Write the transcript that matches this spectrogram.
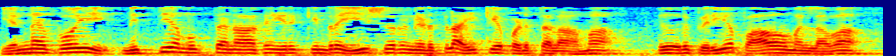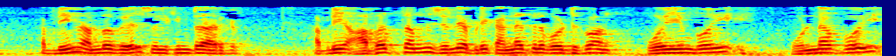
என்ன போய் நித்திய முக்தனாக இருக்கின்ற ஈஸ்வரன் இடத்துல ஐக்கியப்படுத்தலாமா? இது ஒரு பெரிய பாவம் அல்லவா? அப்படின்னு ரொம்ப பேர் சொல்கின்றார்கள். அப்படி அபத்தம்னு சொல்லி அப்படியே கன்னத்துல போட்டுக்குவாங்க. போயும் போய் உன்ன போய்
